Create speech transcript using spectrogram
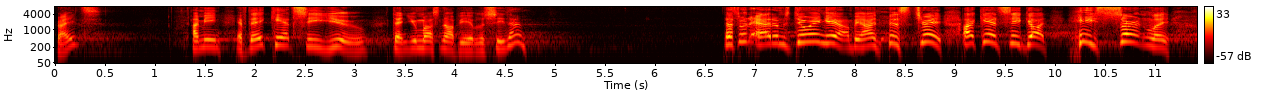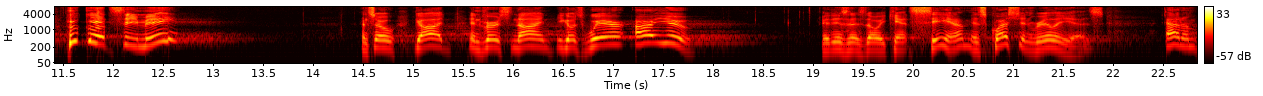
right? I mean, if they can't see you, then you must not be able to see them. That's what Adam's doing here. I'm behind this tree. I can't see God. He certainly, he can't see me. And so, God, in verse 9, he goes, Where are you? It isn't as though he can't see him. His question really is Adam,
